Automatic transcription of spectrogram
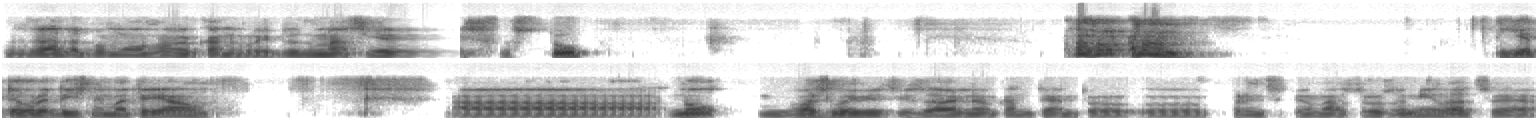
за допомогою Canva. Тут у нас є вступ. Є теоретичний матеріал. А, ну, важливість візуального контенту, е, в принципі, у нас зрозуміла. Це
